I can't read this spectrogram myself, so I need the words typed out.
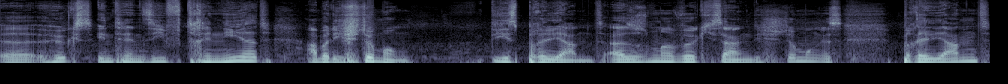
äh, höchst intensiv trainiert, aber die Stimmung, die ist brillant. Also das muss man wirklich sagen, die Stimmung ist brillant.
